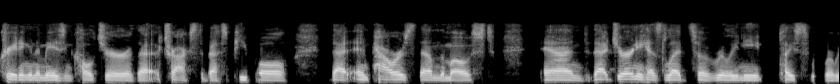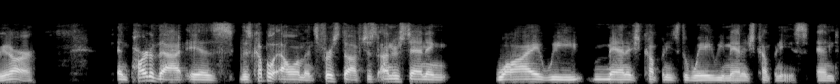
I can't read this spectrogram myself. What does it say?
creating an amazing culture that attracts the best people, that empowers them the most. And that journey has led to a really neat place where we are. And part of that is there's a couple of elements. First off, just understanding why we manage companies the way we manage companies and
